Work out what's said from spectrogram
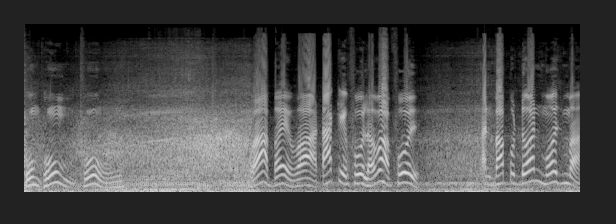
ભૂમ ભૂમ ભૂમ. વાહ ભાઈ વાહ, ટાંકી ફૂલ, હવા ફૂલ. અને બાપુ ડોન મોજમાં.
